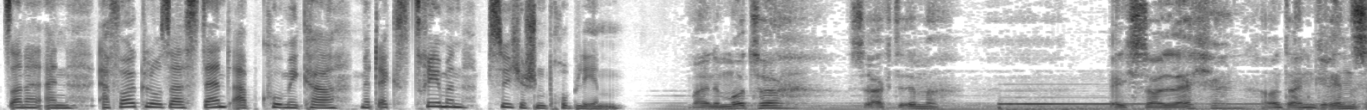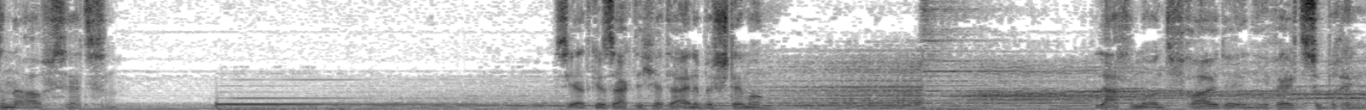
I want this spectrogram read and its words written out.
sondern ein erfolgloser Stand-up-Komiker mit extremen psychischen Problemen. Meine Mutter sagt immer, ich soll lächeln und ein Grinsen aufsetzen. Sie hat gesagt, ich hätte eine Bestimmung. Lachen und Freude in die Welt zu bringen.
